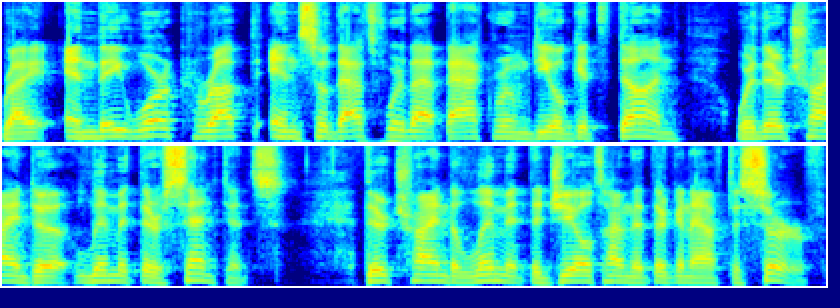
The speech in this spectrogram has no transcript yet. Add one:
right? And they were corrupt. And so that's where that backroom deal gets done, where they're trying to limit their sentence. They're trying to limit the jail time that they're going to have to serve.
